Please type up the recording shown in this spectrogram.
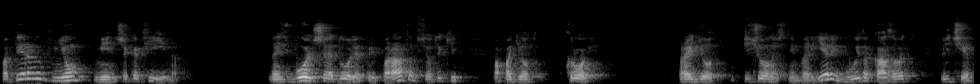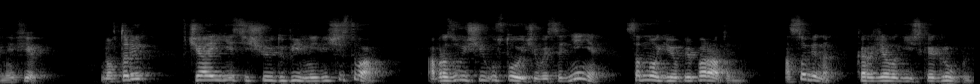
Во-первых, в нем меньше кофеина. Значит, большая доля препарата все-таки попадет в кровь. Пройдет печеночный барьер и будет оказывать лечебный эффект. Во-вторых, в чае есть еще и дубильные вещества, образующие устойчивые соединения со многими препаратами. Особенно кардиологической группы.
